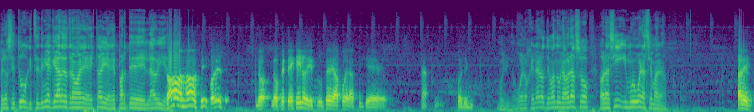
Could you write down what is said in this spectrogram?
pero se tuvo que, se tenía que dar de otra manera, está bien, es parte de la vida. No, no, sí, por eso. Lo, lo festejé y lo disfruté de afuera, así que nada, fue lindo. Muy lindo. Bueno, Genaro, te mando un abrazo, ahora sí, y muy buena semana. Dale,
